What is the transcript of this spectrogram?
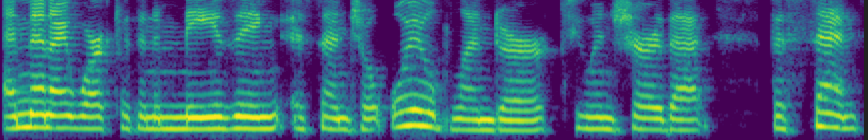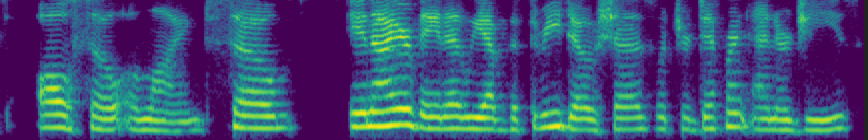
And then I worked with an amazing essential oil blender to ensure that the scents also aligned. So in Ayurveda, we have the three doshas, which are different energies.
